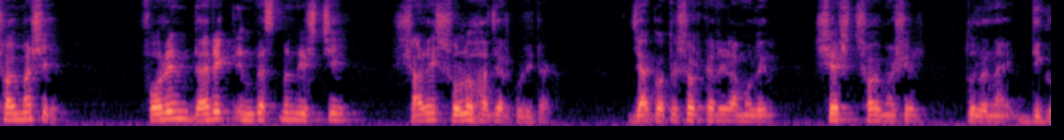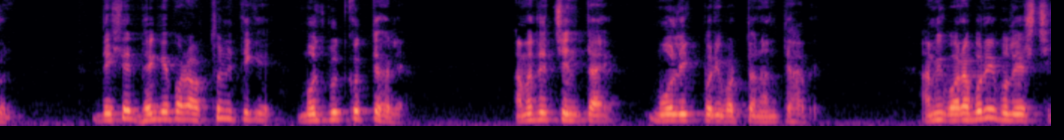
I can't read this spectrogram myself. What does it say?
ছয় মাসে ফরেন ডাইরেক্ট ইনভেস্টমেন্ট এসছে সাড়ে ষোলো হাজার কোটি টাকা, যা গত সরকারের আমলের শেষ ছয় মাসের তুলনায় দ্বিগুণ। দেশের ভেঙে পড়া অর্থনীতিকে মজবুত করতে হলে আমাদের চিন্তায় মৌলিক পরিবর্তন আনতে হবে। আমি বরাবরই বলে এসেছি,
